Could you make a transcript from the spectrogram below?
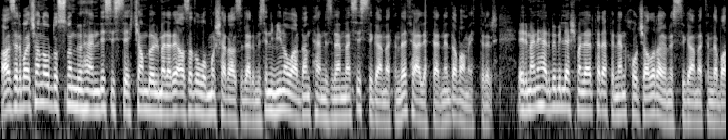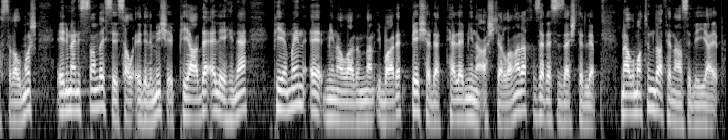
Azərbaycan ordusunun mühəndis istehkam bölmələri azad olunmuş ərazilərimizin minalardan təmizlənməsi istiqamətində fəaliyyətlərini davam etdirir. Erməni hərbi birləşmələri tərəfindən Xocalı rayonu istiqamətində bastırılmış, Ermənistanda istehsal edilmiş piyadə əleyhinə PMN-E minalarından ibarət 5 ədəd tələ mina aşkarlanaraq zərərsizləşdirilib. Məlumatı Müdafiə Nazirliyi yayıb.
